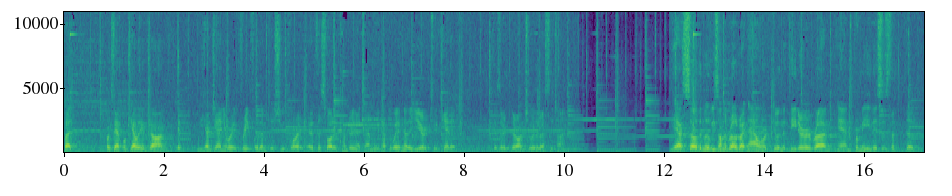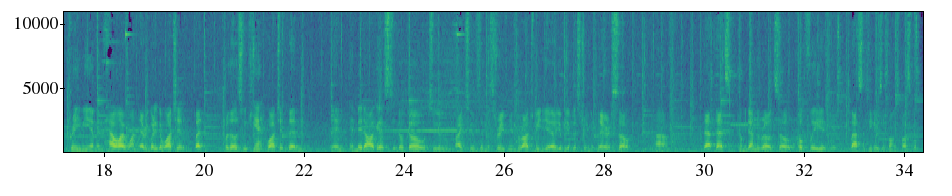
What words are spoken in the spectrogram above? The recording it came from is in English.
But for example, Kelly and John, we had January free for them to shoot for it, and if the swell didn't come during that time, we'd have to wait another year to get it because they're they're on tour the rest of the time. Yeah, so the movie's on the road right now. We're doing the theater run, and for me, this is the, the premium and how I want everybody to watch it. But for those who can't watch it, then in, in mid August, it'll go to iTunes and the stream in Garage Media. You'll be able to stream it there. So um, that, that's coming down the road. So hopefully, it, it lasts in theaters as long as possible.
